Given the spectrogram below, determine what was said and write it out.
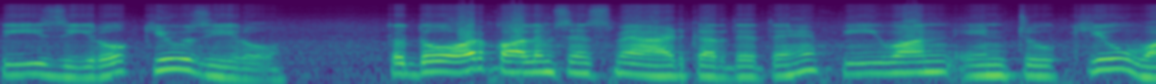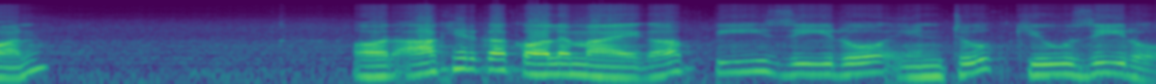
पी ज़ीरो क्यू ज़ीरो तो दो और कॉलम्स इसमें ऐड कर देते हैं P one into Q one और आखिर का कॉलम आएगा P zero into Q zero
